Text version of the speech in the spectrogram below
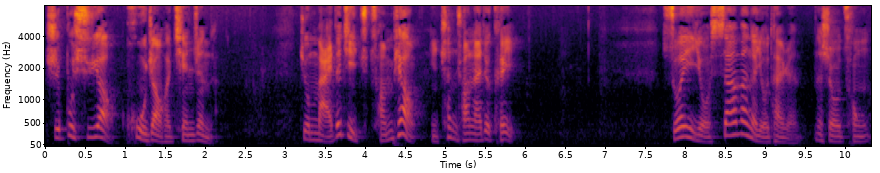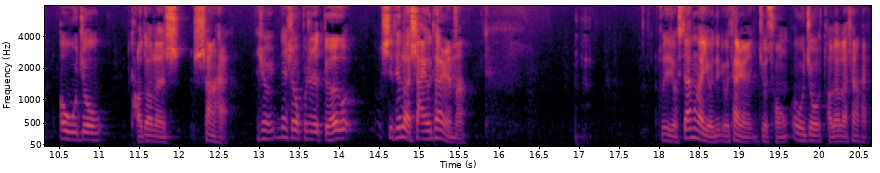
是不需要护照和签证的，就买得起船票，你乘船来就可以。所以有三万个犹太人那时候从欧洲逃到了上海。那时候那时候不是德希特勒杀犹太人吗？所以有三万个犹犹太人就从欧洲逃到了上海。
